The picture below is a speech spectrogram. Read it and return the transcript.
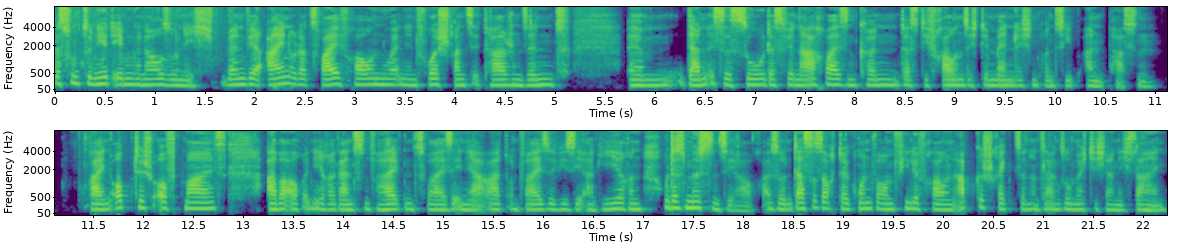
Das funktioniert eben genauso nicht. Wenn wir ein oder zwei Frauen nur in den Vorstandsetagen sind, ähm, dann ist es so, dass wir nachweisen können, dass die Frauen sich dem männlichen Prinzip anpassen rein optisch oftmals, aber auch in ihrer ganzen Verhaltensweise, in ihrer Art und Weise, wie sie agieren. Und das müssen sie auch. Also das ist auch der Grund, warum viele Frauen abgeschreckt sind und sagen, so möchte ich ja nicht sein.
